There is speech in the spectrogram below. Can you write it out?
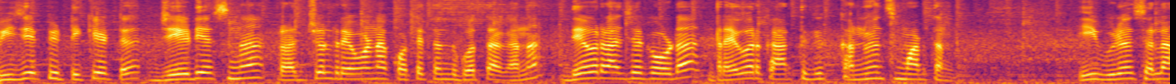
B J P ticket J D ಎಸ್ನ ಪ್ರಜ್ವಲ್ ರೇವಣ್ಣ ಕೊಟ್ಟೈತಂದು ಗೊತ್ತಾಗನ, ದೇವರಾಜೇಗೌಡ ಡ್ರೈವರ್ ಕಾರ್ತಿಕ್ ಕನ್ವಿನ್ಸ್ ಮಾಡ್ತಾನೆ. ಈ ವಿಡಿಯೋಸ್ ಎಲ್ಲ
